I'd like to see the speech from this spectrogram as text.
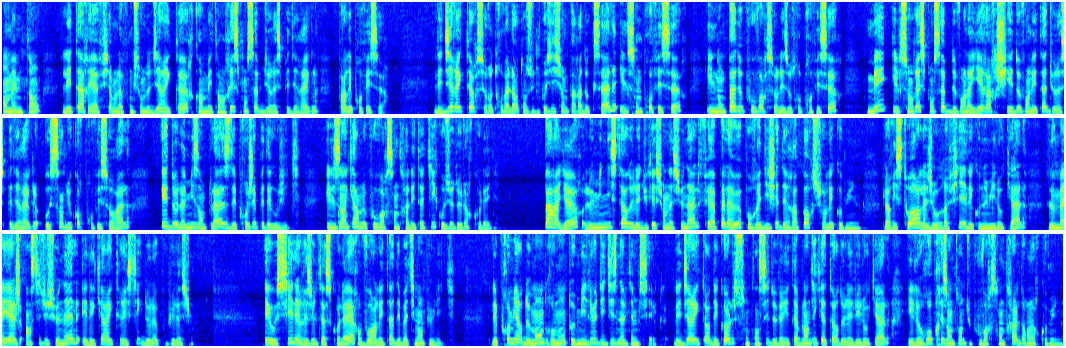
En même temps, l'État réaffirme la fonction de directeur comme étant responsable du respect des règles par les professeurs. Les directeurs se retrouvent alors dans une position paradoxale, ils sont professeurs, ils n'ont pas de pouvoir sur les autres professeurs, mais ils sont responsables devant la hiérarchie et devant l'État du respect des règles au sein du corps professoral et de la mise en place des projets pédagogiques. Ils incarnent le pouvoir central étatique aux yeux de leurs collègues. Par ailleurs, le ministère de l'Éducation nationale fait appel à eux pour rédiger des rapports sur les communes, leur histoire, la géographie et l'économie locale, le maillage institutionnel et les caractéristiques de la population. Et aussi les résultats scolaires, voire l'état des bâtiments publics. Les premières demandes remontent au milieu du XIXe siècle. Les directeurs d'école sont ainsi de véritables indicateurs de la vie locale et les représentants du pouvoir central dans leur commune.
